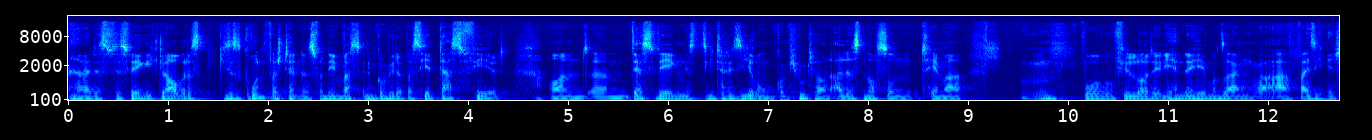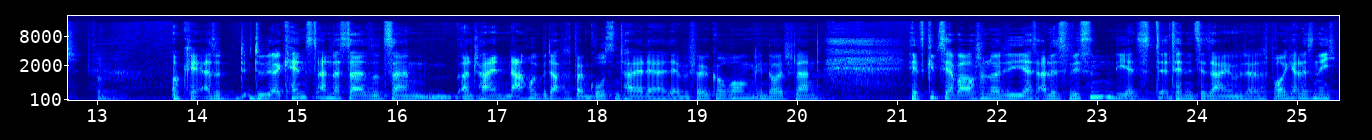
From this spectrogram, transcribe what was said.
äh, deswegen, ich glaube, dass dieses Grundverständnis von dem, was in einem Computer passiert, das fehlt. Und ähm, deswegen ist Digitalisierung, Computer und alles noch so ein Thema, mm, wo viele Leute die Hände heben und sagen, ah, weiß ich nicht. Okay, also du erkennst an, dass da sozusagen anscheinend Nachholbedarf ist beim großen Teil der, der Bevölkerung in Deutschland. Jetzt gibt es ja aber auch schon Leute, die das alles wissen, die jetzt tendenziell sagen, das brauche ich alles nicht.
